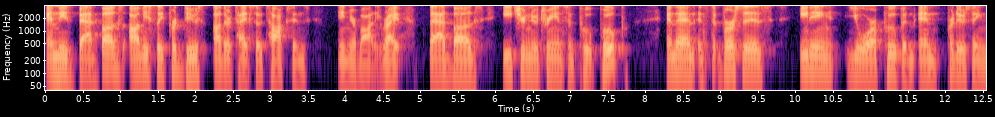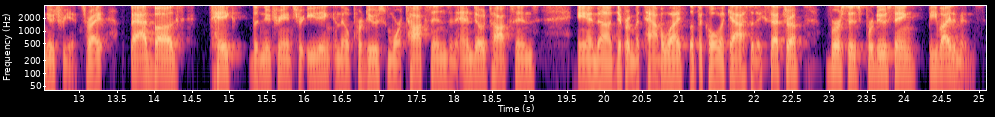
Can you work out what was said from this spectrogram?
And these bad bugs obviously produce other types of toxins in your body, right? Bad bugs eat your nutrients and poop poop. And then instead versus eating your poop and, and producing nutrients, right? Bad bugs take the nutrients you're eating and they'll produce more toxins and endotoxins and uh, different metabolites, lithocholic acid, etc., versus producing B vitamins,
